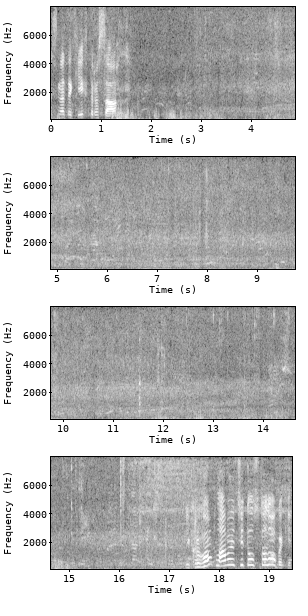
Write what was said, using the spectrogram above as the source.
Ось на таких тросах. І кругом плавають ці толстолобики.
